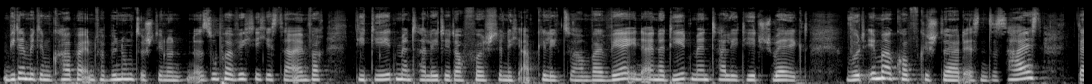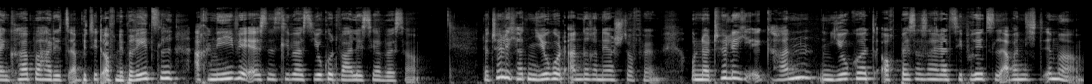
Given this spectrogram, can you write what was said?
wieder mit dem Körper in Verbindung zu stehen. Und super wichtig ist da einfach, die Diätmentalität auch vollständig abgelegt zu haben. Weil wer in einer Diätmentalität schwelgt, wird immer kopfgesteuert essen. Das heißt, dein Körper hat jetzt Appetit auf eine Brezel. Ach nee, wir essen jetzt lieber das Joghurt, weil es ja besser. Natürlich hat ein Joghurt andere Nährstoffe. Und natürlich kann ein Joghurt auch besser sein als die Brezel, aber nicht immer.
